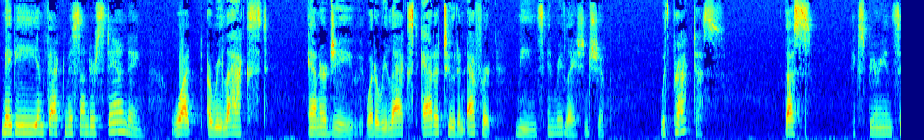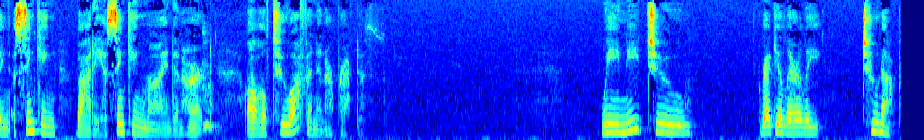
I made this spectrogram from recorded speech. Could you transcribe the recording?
Maybe, in fact, misunderstanding what a relaxed energy, what a relaxed attitude and effort means in relationship with practice. Thus, experiencing a sinking body, a sinking mind and heart all too often in our practice. We need to regularly tune up,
